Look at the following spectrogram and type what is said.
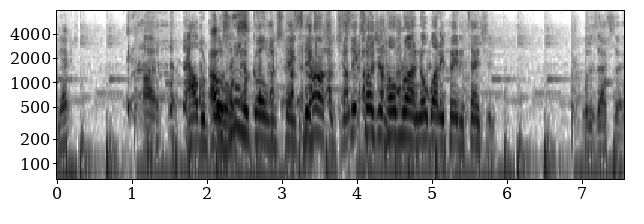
Next. Uh, Albert I was Pujols. room Golden State. To be honest with you. 600 home run. Nobody paid attention. What does that say?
